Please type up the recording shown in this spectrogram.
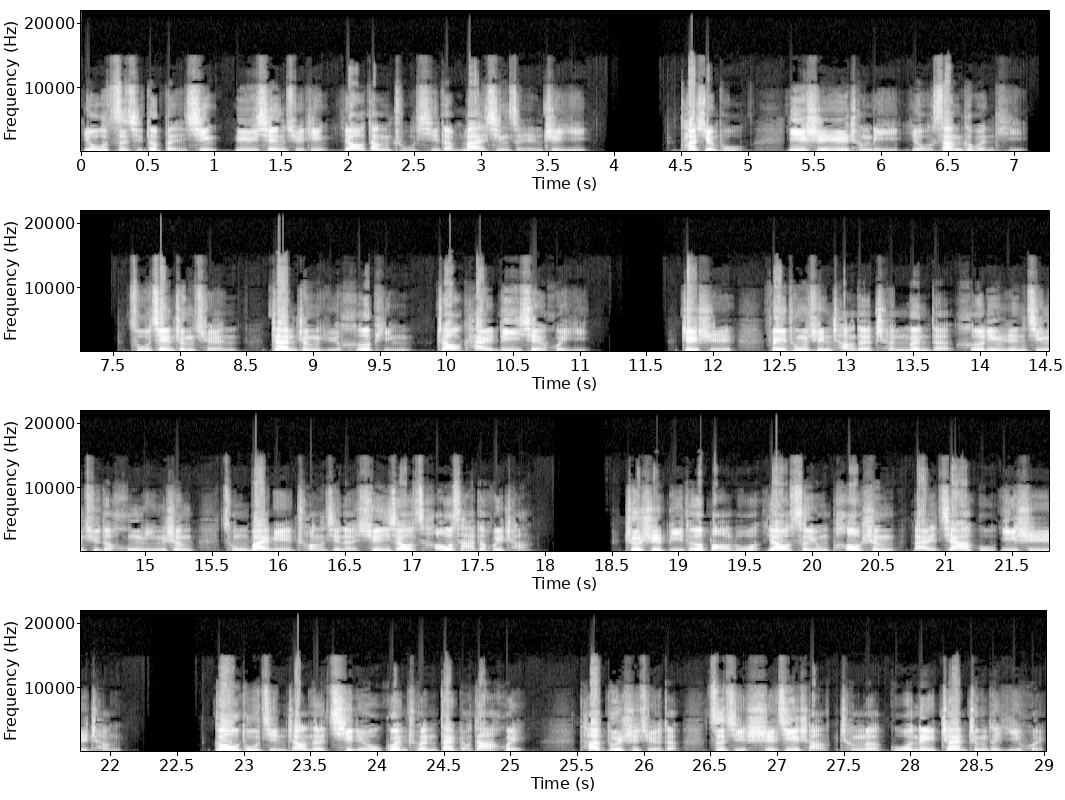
由自己的本性预先决定要当主席的慢性子人之一。他宣布议事日程里有三个问题：组建政权、战争与和平、召开立宪会议。这时，非同寻常的沉闷的和令人惊惧的轰鸣声从外面闯进了喧嚣嘈杂的会场。这是彼得·保罗要色用炮声来加固议事日程，高度紧张的气流贯穿代表大会，他顿时觉得自己实际上成了国内战争的议会。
